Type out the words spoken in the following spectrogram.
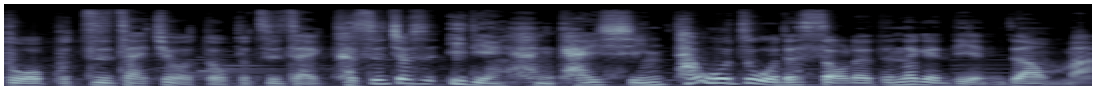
多不自在就有多不自在。可是就是一脸很开心，他握住我的手了的那个脸，你知道吗？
